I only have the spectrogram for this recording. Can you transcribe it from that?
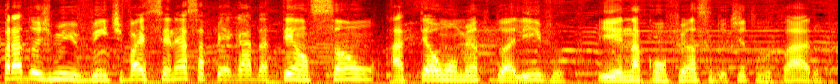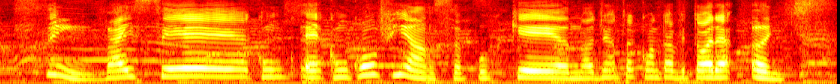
para 2020 vai ser nessa pegada tensão até o momento do alívio e na confiança do título, claro? Sim, vai ser com, é, com confiança, porque não adianta contar a vitória antes.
